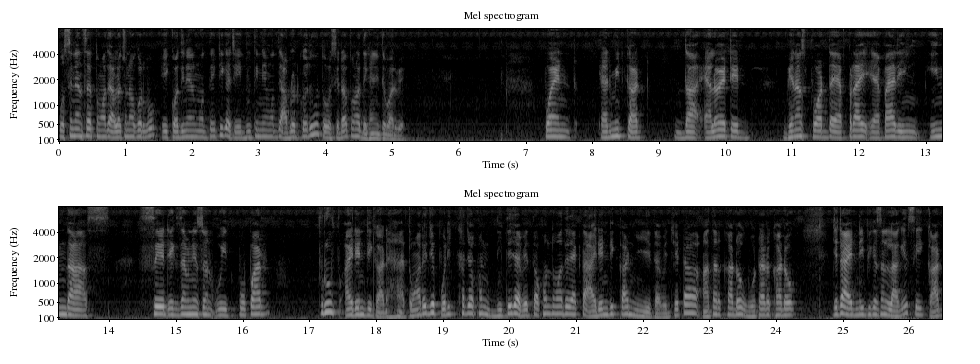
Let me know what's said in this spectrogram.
কোশ্চেন অ্যান্সার তোমাদের আলোচনা করব এই কদিনের মধ্যে, ঠিক আছে? এই দু তিনের মধ্যে আপলোড করে দেবো, তো সেটাও তোমরা দেখে নিতে পারবে। Point admit card the allotted venues for the appear appearing in the said examination with proper proof identity card হ্যাঁ তোমাদের যে পরীক্ষা যখন দিতে যাবে, তখন তোমাদের একটা আইডেন্টি কার্ড নিয়ে যেতে হবে যেটা আধার কার্ড হোক ভোটার কার্ড হোক, যেটা আইডেন্টিফিকেশান লাগে, সেই কার্ড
